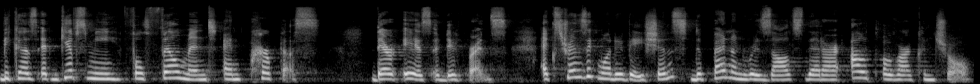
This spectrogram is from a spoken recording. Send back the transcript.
because it gives me fulfillment and purpose. There is a difference. Extrinsic motivations depend on results that are out of our control,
